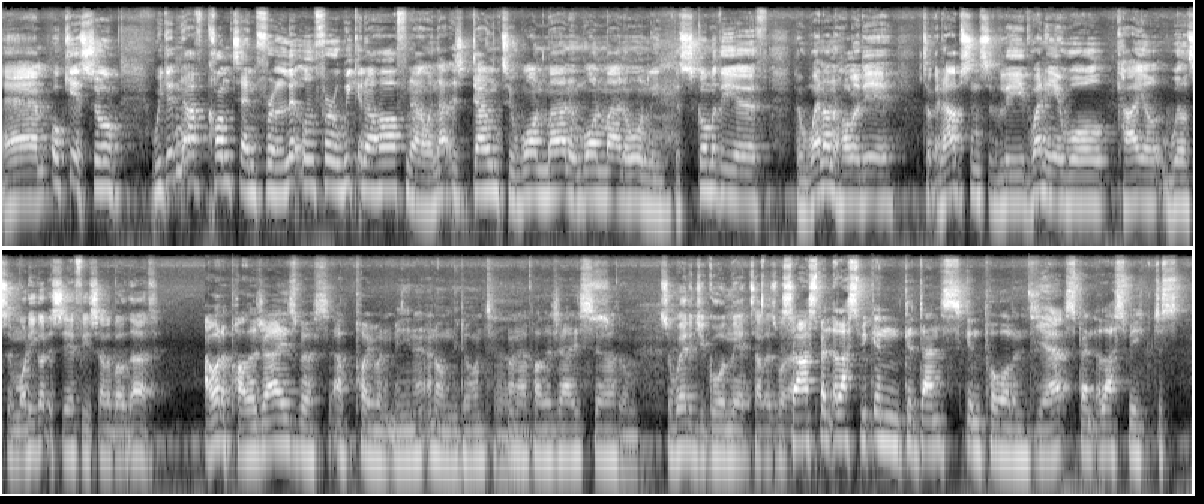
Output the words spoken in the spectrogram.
Um, okay, so we didn't have content for a little for a week and a half now, and that is down to one man and one man only, the scum of the earth, who went on holiday, took an absence of leave, went AWOL, Kyle Wilson. What do you got to say for yourself about that? I would apologise, but I probably wouldn't mean it, and only don't when I apologise. So. Scum. So where did you go, mate? Tell us what. So I spent the last week in Gdansk in Poland. Yeah. Spent the last week just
